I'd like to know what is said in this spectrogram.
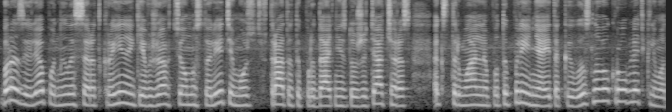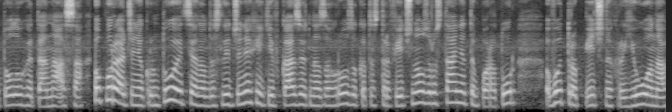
Бразилія опинилась серед країн, які вже в цьому столітті можуть втратити придатність до життя через екстремальне потепління. І такий висновок роблять кліматологи та НАСА. Попередження ґрунтується на дослідженнях, які вказують на загрозу катастрофічного зростання температур в тропічних регіонах.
